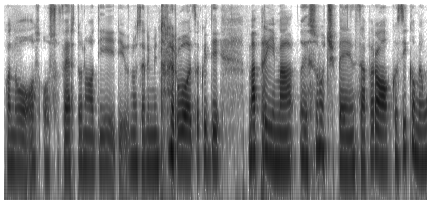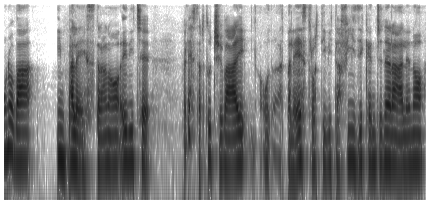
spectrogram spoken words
quando ho, ho, sofferto no, di, di, un esaurimento nervoso, quindi, ma prima nessuno ci pensa, però così come uno va in palestra no, e dice, palestra tu ci vai, a palestra o attività fisica in generale, no?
